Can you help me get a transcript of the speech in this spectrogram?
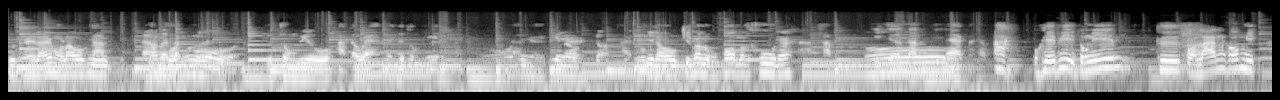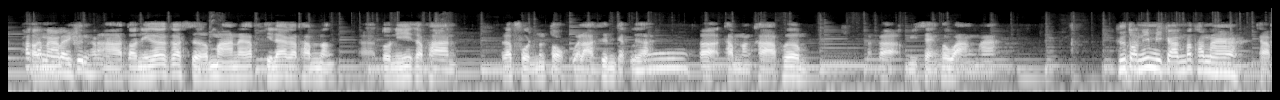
จุดไฮไลท์ของเราคืครัอบแล้วด้านเมื่อบสันกคนู้นรู่เลยจุดชมวิวหาดตะแหวนก็คือตรงนี้โอ้นี่ไงที่เราจอดถ่ายรูปที่เราคิดว่าหลวงพ่อเมาสักครู่นะครับที่เจอกันทีแรกนะครับ อะโอเคพี่ตรงนี้คือก่อนร้านเขามีพัฒนาอะไรขึ้นครับ อ่า ตอนนี้ก็ก็เสริมมานะครับ ทีแรกก็ทำหลังอ่าตัวนี้สะพาน แล้วฝนมันตกเวลาขึ้นจากเรือ ก็ทำหลังคาเพิ่ม แล้วก็มีแสงสว่างมา คือตอนนี้มีการพัฒนาครับ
